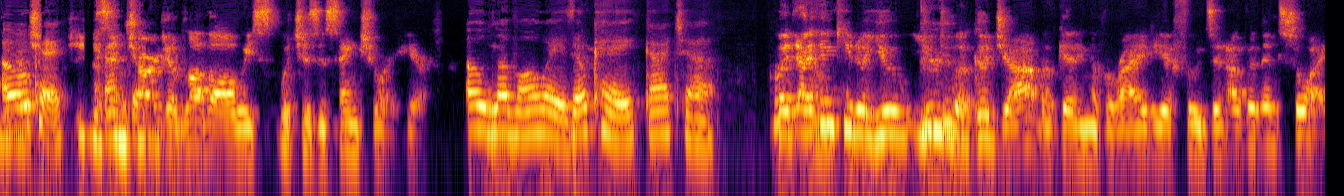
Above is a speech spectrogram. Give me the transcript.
Oh, okay. She's in charge of Love Always, which is a sanctuary here. Oh, love always. Okay, gotcha. But I think you know you you do a good job of getting a variety of foods in other than soy.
